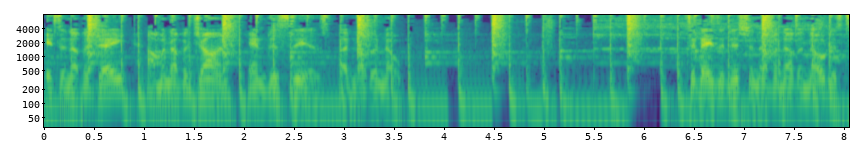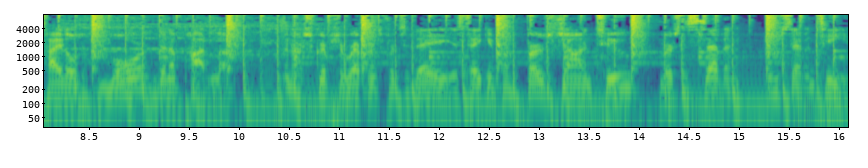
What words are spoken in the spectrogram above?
It's another day. I'm another John, and this is another note. Today's edition of Another Note is titled More Than a Potluck. And our scripture reference for today is taken from 1 John 2 verses 7 through 17.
